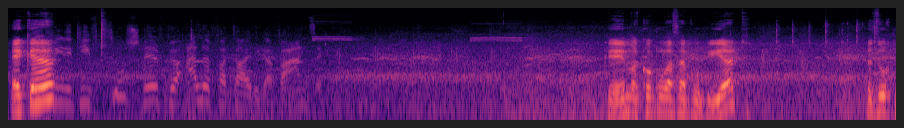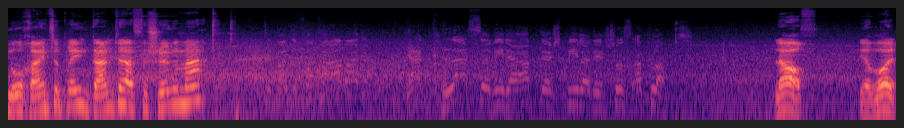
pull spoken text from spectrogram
Ecke. Definitiv zu schnell für alle Verteidiger. Wahnsinn. Okay, mal gucken, was er probiert. Versucht ihn hoch reinzubringen. Dante, hast du schön gemacht. Lauf. Jawohl.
